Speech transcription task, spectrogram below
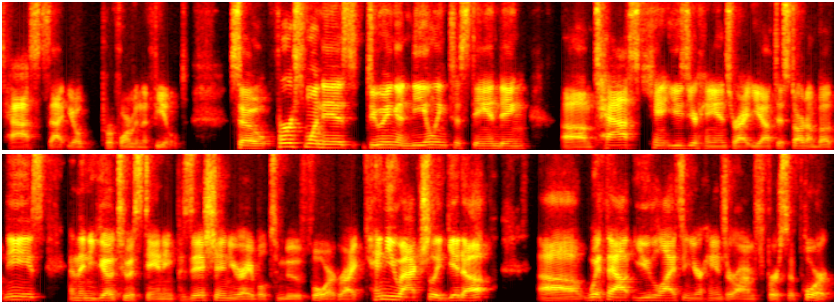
tasks that you'll perform in the field. So, first one is doing a kneeling to standing um, task. Can't use your hands, right? You have to start on both knees and then you go to a standing position. You're able to move forward, right? Can you actually get up uh, without utilizing your hands or arms for support?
